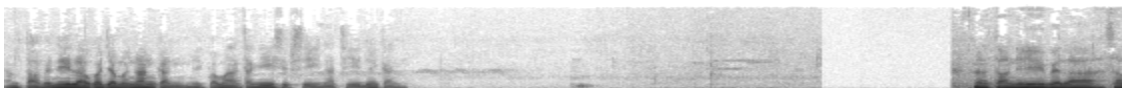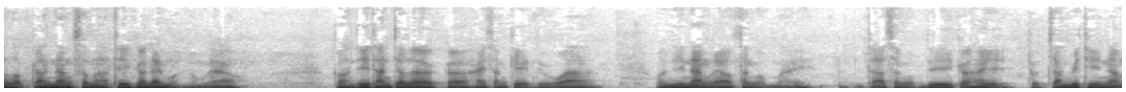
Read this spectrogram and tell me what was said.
ดังต่อไปนี้เราก็จะมานั่งกันอีกประมาณสักยี่สิบสี่นาทีด้วยกัน ตอนนี้เวลาสำหรับการนั่งสมาธิก็ได้หมดลงแล้ว ก่อนที่ท่านจะเลิกก็ให้สังเกตดูว่า วันนี้นั่งแล้วสงบไหม ถ้าสงบดีก็ให้จดจำวิธีนั่ง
